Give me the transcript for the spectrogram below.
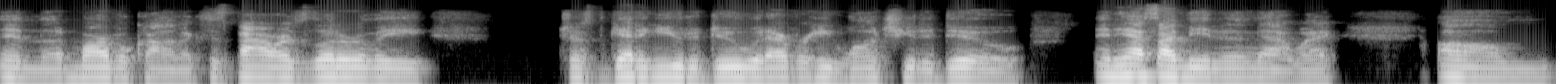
in the Marvel comics. His power is literally just getting you to do whatever he wants you to do. And yes, I mean it in that way. Um,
